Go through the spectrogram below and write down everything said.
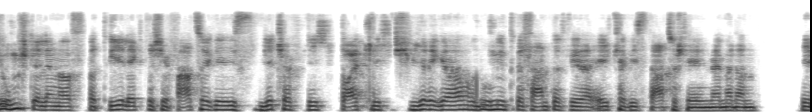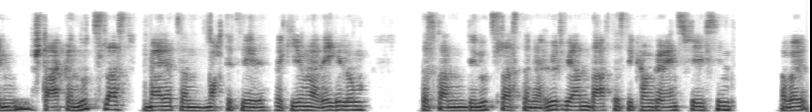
Die Umstellung auf batterieelektrische Fahrzeuge ist wirtschaftlich deutlich schwieriger und uninteressanter für LKWs darzustellen. Wenn man dann eben starker Nutzlast vermeidet, dann macht die Regierung eine Regelung, dass dann die Nutzlast dann erhöht werden darf, dass die konkurrenzfähig sind. Aber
